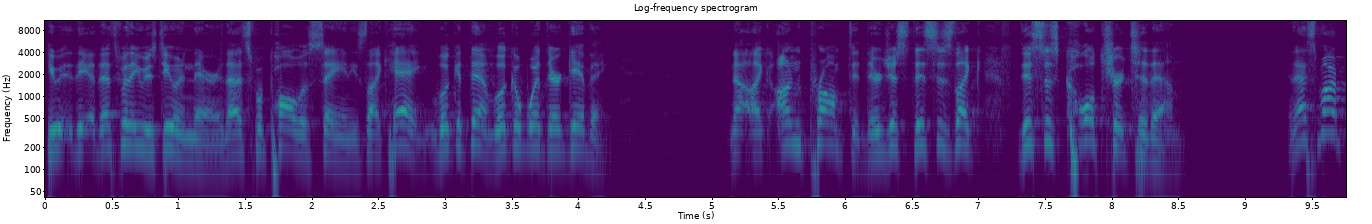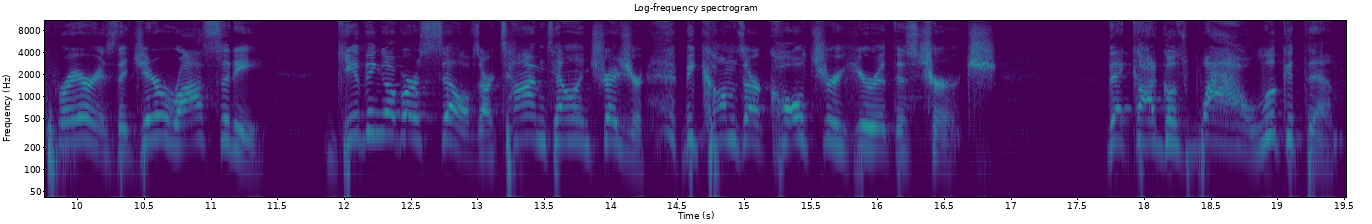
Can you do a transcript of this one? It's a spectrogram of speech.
He, that's what he was doing there. That's what Paul was saying. He's like, hey, look at them. Look at what they're giving. Not like unprompted. They're just, this is like, this is culture to them. And that's my prayer is that generosity, giving of ourselves, our time, talent, treasure becomes our culture here at this church. That God goes, wow, look at them.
